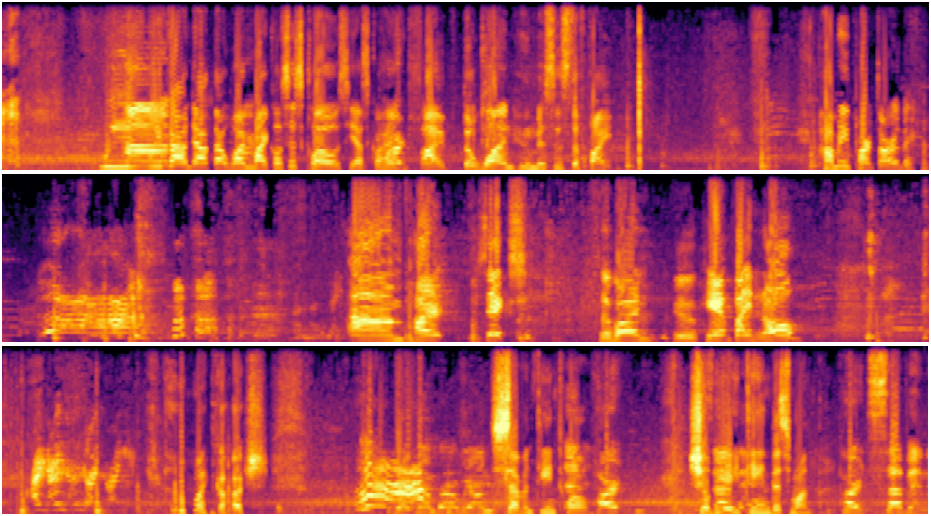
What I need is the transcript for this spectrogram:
we we Um, found out that one Michael's is closed. Yes, go ahead. Part five. The one who misses the fight. How many parts are there? Um, part six. The one who can't fight at all. Oh my gosh. What number are we on? 17, 12. Part She'll be 18 this month. part seven.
